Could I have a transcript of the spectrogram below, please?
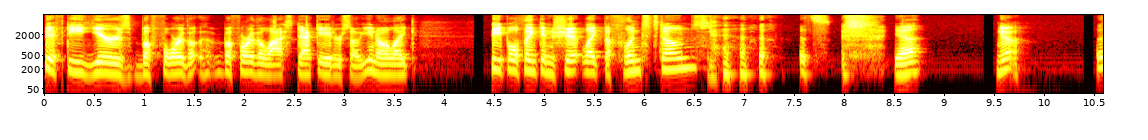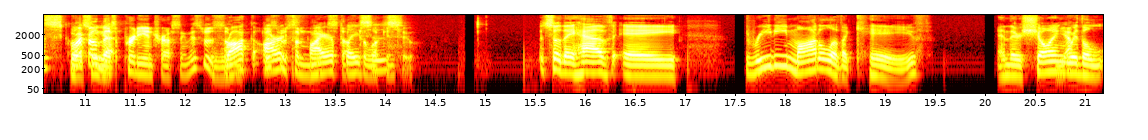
50 years before the before the last decade or so you know like people thinking shit like the flintstones That's yeah. yeah This is so cool. i So, found this pretty interesting this was some, rock this art was some neat stuff to look fireplaces. So they have a 3D model of a cave, and they're showing Yep. where the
